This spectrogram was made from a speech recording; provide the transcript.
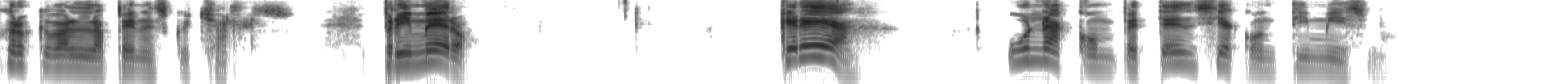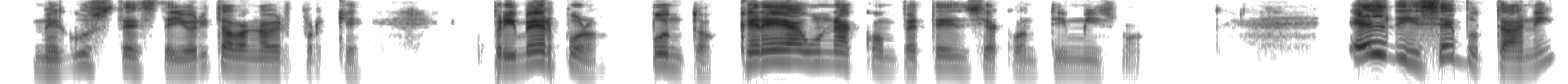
creo que vale la pena escucharlos. Primero, crea una competencia con ti mismo. Me gusta este y ahorita van a ver por qué. Primer punto, punto, crea una competencia con ti mismo. Él dice, Butani,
